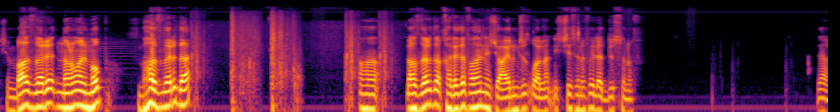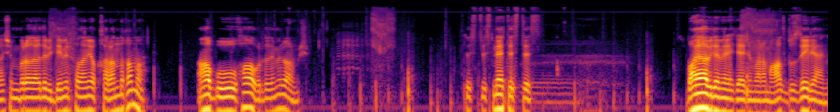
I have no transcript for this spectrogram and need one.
Şimdi bazıları normal mob, bazıları da Aha, bazıları da kalede falan yaşıyor. Ayrımcılık var lan. İşçi sınıfıyla düz sınıf. Bir dakika şimdi buralarda bir demir falan yok. Karanlık ama. Aha oha burada demir varmış. Tıs tıs ne tıs tıs. Bayağı bir demire ihtiyacım var ama az buz değil yani.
